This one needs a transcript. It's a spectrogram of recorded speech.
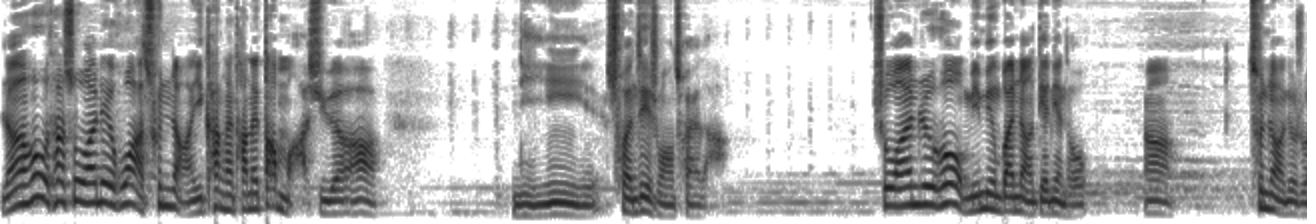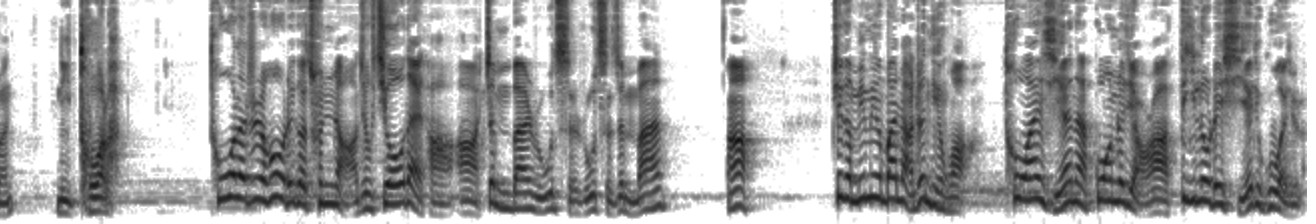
然后他说完这话，村长一看看他那大马靴啊，你穿这双踹的？说完之后，民兵班长点点头，啊，村长就说：“你脱了。”脱了之后，这个村长就交代他啊：“镇班如此，如此镇班。”啊，这个明明班长真听话，脱完鞋呢，光着脚啊，提溜着鞋就过去了，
